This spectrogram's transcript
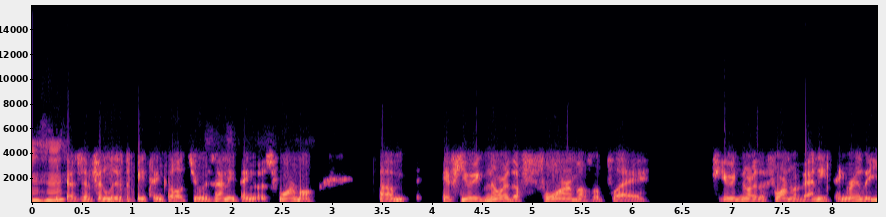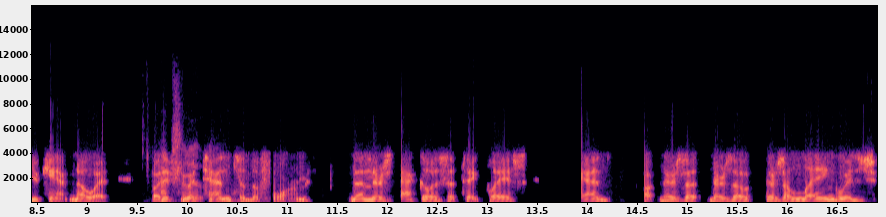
mm-hmm. because if Elizabethan culture was anything, it was formal. Um, if you ignore the form of a play, if you ignore the form of anything, really, you can't know it. But Absolutely. if you attend to the form, then there's echoes that take place, and uh, there's a there's a there's a language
